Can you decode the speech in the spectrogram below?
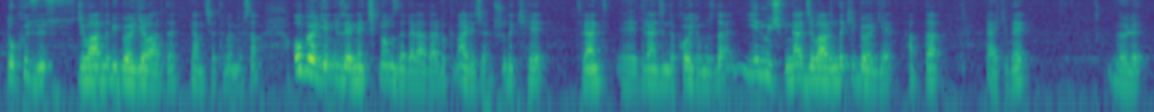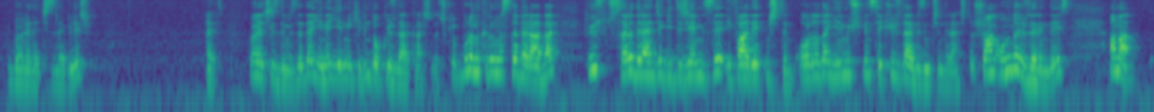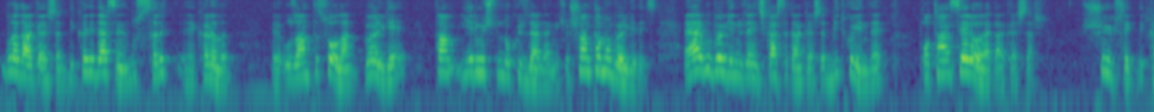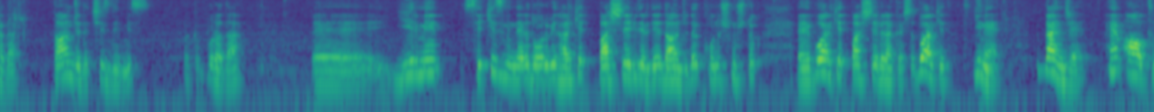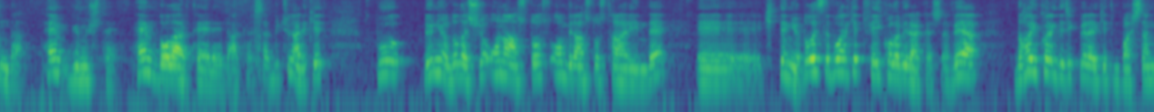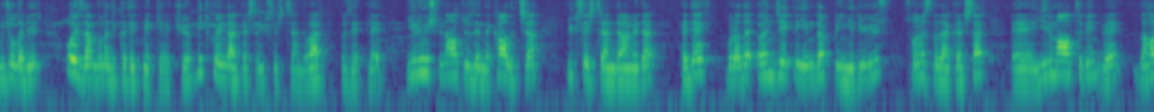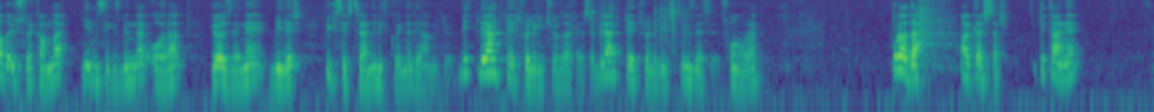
22.900 civarında bir bölge vardı yanlış hatırlamıyorsam. O bölgenin üzerine çıkmamızla beraber bakın ayrıca şuradaki trend e, direncini koyduğumuzda 23 binler civarındaki bölge hatta belki de böyle böyle de çizilebilir. Evet. Böyle çizdiğimizde de yine 22.900'ler karşımıza çıkıyor. Buranın kırılmasıyla beraber üst sarı dirence gideceğimizi ifade etmiştim. Orada da 23.800'ler bizim için dirençti. Şu an onun da üzerindeyiz. Ama burada arkadaşlar dikkat ederseniz bu sarı e, kanalın e, uzantısı olan bölge tam 23.900'lerden geçiyor. Şu an tam o bölgedeyiz. Eğer bu bölgenin üzerine çıkarsak arkadaşlar Bitcoin'de potansiyel olarak arkadaşlar şu yükseklik kadar daha önce de çizdiğimiz bakın burada e, 28 binlere doğru bir hareket başlayabilir diye daha önce de konuşmuştuk. E, bu hareket başlayabilir arkadaşlar. Bu hareket yine bence hem altında hem gümüşte hem dolar TL'de arkadaşlar bütün hareket bu dönüyor dolaşıyor 10 Ağustos 11 Ağustos tarihinde e, kitleniyor. Dolayısıyla bu hareket fake olabilir arkadaşlar veya daha yukarı gidecek bir hareketin başlangıcı olabilir. O yüzden buna dikkat etmek gerekiyor. Bitcoin'de arkadaşlar yükseliş trendi var. Özetle 23.600 üzerinde kaldıkça yükseliş trendi devam eder. Hedef burada öncelikle 24.700 sonrasında da arkadaşlar e, 26.000 ve daha da üst rakamlar 28.000'ler olarak gözlenebilir. Yükseliş trendi Bitcoin'de devam ediyor. Brent petrole geçiyoruz arkadaşlar. Brent petrole geçtiğimizde son olarak burada arkadaşlar iki tane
